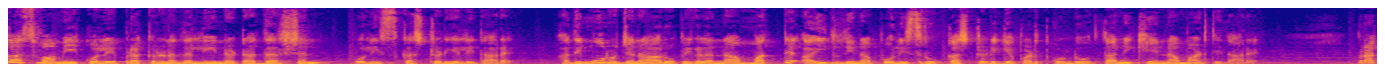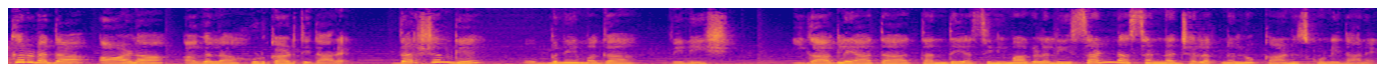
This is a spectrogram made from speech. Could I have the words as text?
ರೇಣುಕಾಸ್ವಾಮಿ ಕೊಲೆ ಪ್ರಕರಣದಲ್ಲಿ ನಟ ದರ್ಶನ್ ಪೊಲೀಸ್ ಕಸ್ಟಡಿಯಲ್ಲಿದ್ದಾರೆ. ಹದಿಮೂರು ಜನ ಆರೋಪಿಗಳನ್ನ ಮತ್ತೆ ಐದು ದಿನ ಪೊಲೀಸರು ಕಸ್ಟಡಿಗೆ ಪಡೆದುಕೊಂಡು ತನಿಖೆಯನ್ನ ಮಾಡ್ತಿದ್ದಾರೆ. ಪ್ರಕರಣದ ಆಳ, ಅಗಲ ಹುಡುಕಾಡ್ತಿದ್ದಾರೆ. ದರ್ಶನ್ಗೆ ಒಬ್ಬನೇ ಮಗ ವಿನೀಶ್. ಈಗಾಗಲೇ ಆತ ತಂದೆಯ ಸಿನಿಮಾಗಳಲ್ಲಿ ಸಣ್ಣ ಸಣ್ಣ ಝಲಕ್ನಲ್ಲೂ ಕಾಣಿಸ್ಕೊಂಡಿದ್ದಾನೆ.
